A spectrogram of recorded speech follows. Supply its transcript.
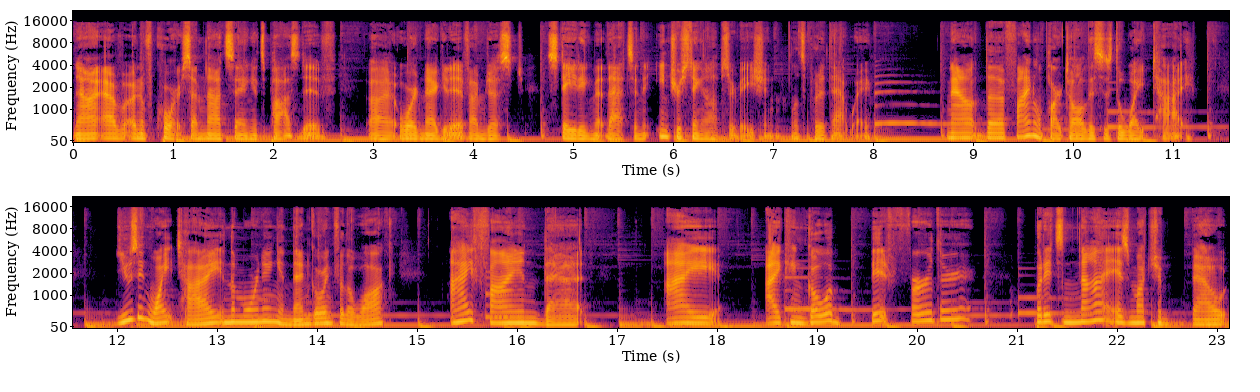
Now, I've, and of course, I'm not saying it's positive uh, or negative. I'm just stating that that's an interesting observation. Let's put it that way. Now, the final part to all this is the white Thai. Using white Thai in the morning and then going for the walk, I find that I I can go a bit further, but it's not as much about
